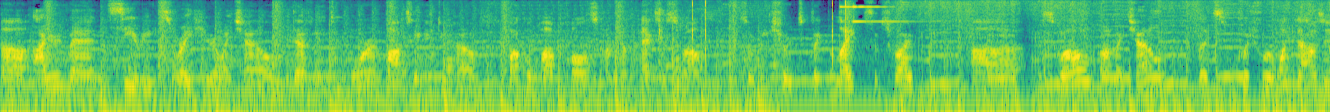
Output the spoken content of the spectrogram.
uh, Iron Man series right here on my channel. We'll definitely do more unboxing. I do have Funko Pop hauls coming up next as well. So be sure to click the like, subscribe uh, as well on my channel. Let's push for 1,000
